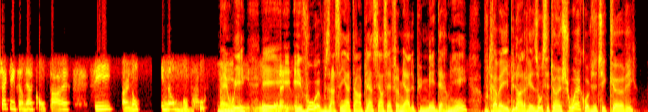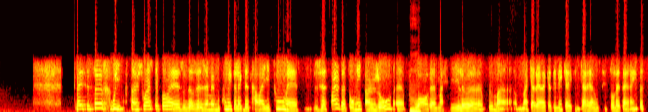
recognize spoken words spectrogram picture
chaque infirmière qu'on perd, c'est un autre énorme bobo. Ben oui. Et, vous, euh, vous enseignez à temps plein en sciences infirmières depuis mai dernier. Vous travaillez plus dans le réseau. C'est un choix, quoi. Vous étiez cœuré. Ben c'est sûr, oui, c'est un choix. Je sais pas, euh, je veux dire, j'aimais beaucoup mes collègues de travail et tout, mais j'espère retourner un jour, euh, pouvoir euh, marier là, un peu ma, ma carrière académique avec une carrière aussi sur le terrain. Parce que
